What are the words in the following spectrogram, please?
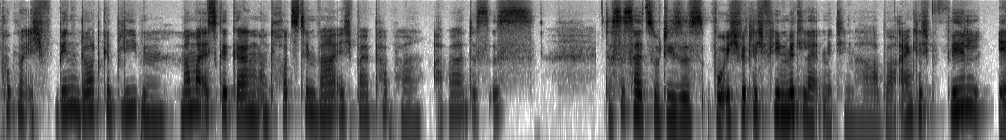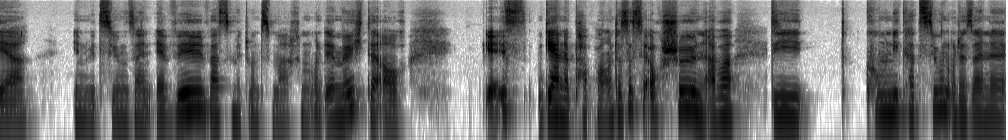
guck mal, ich bin dort geblieben. Mama ist gegangen und trotzdem war ich bei Papa. Aber das ist das ist halt so dieses, wo ich wirklich viel Mitleid mit ihm habe. Eigentlich will er in Beziehung sein. Er will was mit uns machen und er möchte auch er ist gerne Papa und das ist ja auch schön, aber die Kommunikation oder seine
